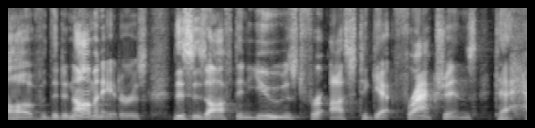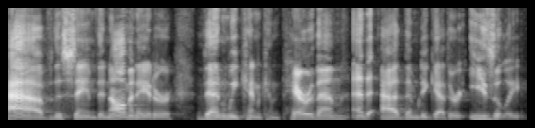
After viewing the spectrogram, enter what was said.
of the denominators. This is often used for us to get fractions to have the same denominator, then we can compare them and add them together easily.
